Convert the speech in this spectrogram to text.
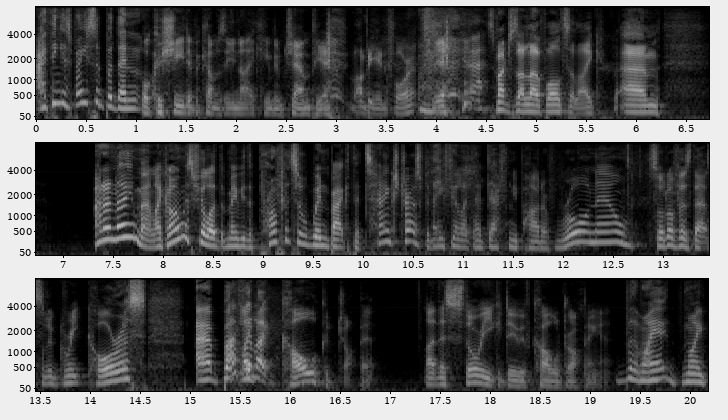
I think it's basic, but then or Kushida becomes the United Kingdom champion. I'll be in for it. yeah, as much as I love Walter, like, um, I don't know, man. Like, I almost feel like that maybe the Profits will win back the tag straps, but they feel like they're definitely part of Raw now, sort of as that sort of Greek chorus. Uh, but I feel like, like Cole could drop it. Like there's a story you could do with Cole dropping it. but my my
